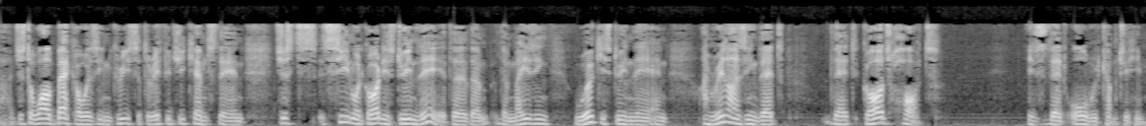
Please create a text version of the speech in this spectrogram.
uh, just a while back, I was in Greece at the refugee camps there, and just seeing what God is doing there, the the, the amazing work He's doing there, and I'm realizing that that God's heart is that all would come to Him.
